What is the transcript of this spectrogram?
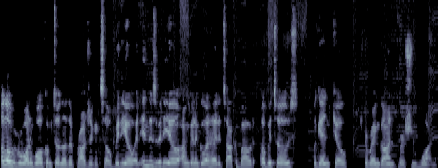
Hello everyone, welcome to another Project XL video and in this video I'm gonna go ahead and talk about Obito's Mangekyou Sharingan version 1.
